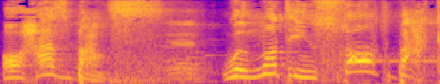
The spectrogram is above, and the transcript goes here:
or husbands will not insult back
